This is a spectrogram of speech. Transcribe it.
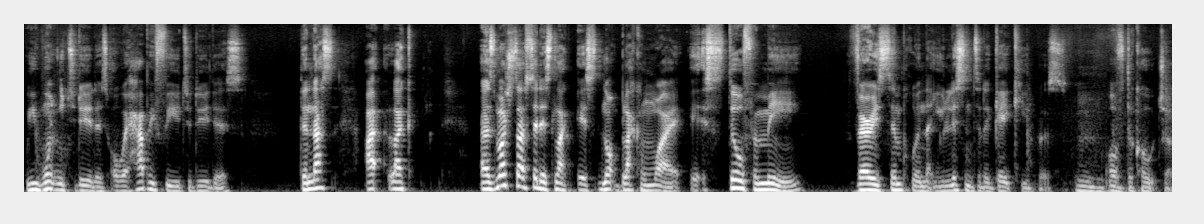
we want you to do this or we're happy for you to do this, then that's I like as much as I've said it's like it's not black and white. It's still for me very simple in that you listen to the gatekeepers of the culture.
